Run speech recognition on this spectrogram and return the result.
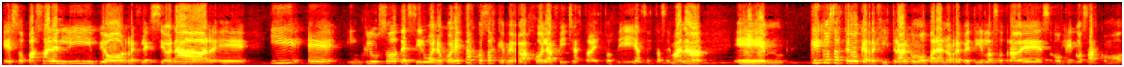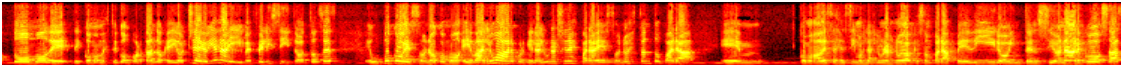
eso, pasar en limpio, reflexionar eh, y eh, incluso decir, bueno, con estas cosas que me bajó la ficha esta- estos días, esta semana, eh, ¿qué cosas tengo que registrar como para no repetirlas otra vez? ¿O qué cosas como tomo de, cómo me estoy comportando que digo, che, bien ahí, me felicito? Entonces, eh, un poco eso, ¿no? Como evaluar, porque la luna llena es para eso, no es tanto para... em, como a veces decimos las lunas nuevas que son para pedir o intencionar cosas,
